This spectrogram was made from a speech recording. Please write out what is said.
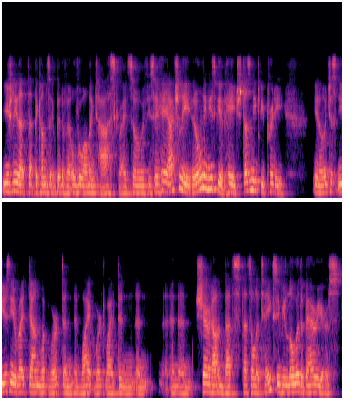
Usually that, that becomes a bit of an overwhelming task, right? So if you say, hey, actually it only needs to be a page, doesn't need to be pretty, you know just you just need to write down what worked and, and why it worked why it didn't and and then share it out and that's that's all it takes if you lower the barriers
